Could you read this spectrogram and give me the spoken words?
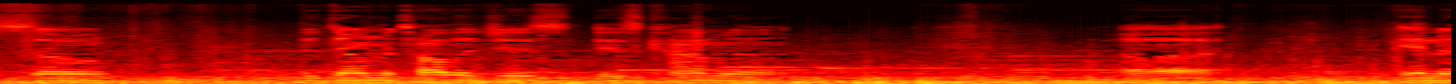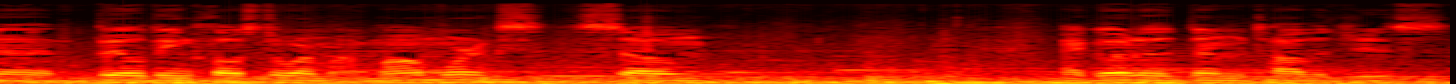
So the dermatologist is kind of uh, in a building close to where my mom works. So I go to the dermatologist.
